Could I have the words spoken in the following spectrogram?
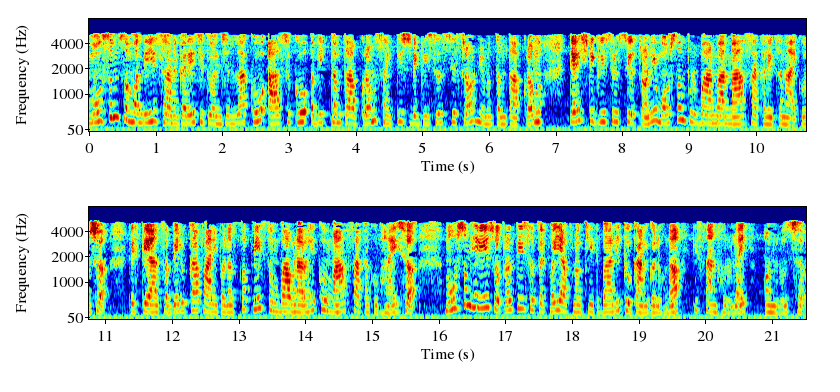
मौसम सम्बन्धी जानकारी चितवन जिल्लाको आजको अधिकतम तापक्रम सैतिस डिग्री सेल्सियस र न्यूनतम तापक्रम तेइस डिग्री सेल्सियस रहने मौसम पूर्वानुमान महाशाखाले जनाएको छ। त्यस्तै आज बेलुका पानी पर्न सक्ने सम्भावना रहेको महाशाखाको भनाइ छ। मौसम हेरी स्वप्रति सजग भई आफ्नो खेत बालीको काम गर्नुहुन किसानहरूलाई अनुरोध छ।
